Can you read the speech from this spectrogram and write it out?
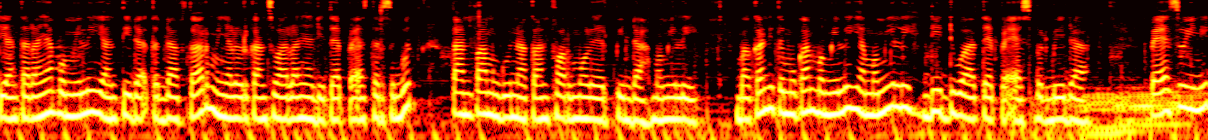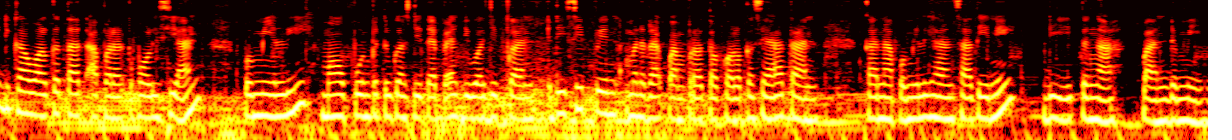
Di antaranya pemilih yang tidak terdaftar menyalurkan suaranya di TPS tersebut tanpa menggunakan formulir pindah memilih. Bahkan ditemukan pemilih yang memilih di dua TPS berbeda. PSU ini dikawal ketat aparat kepolisian, pemilih maupun petugas di TPS diwajibkan disiplin menerapkan protokol kesehatan karena pemilihan saat ini di tengah pandemi.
